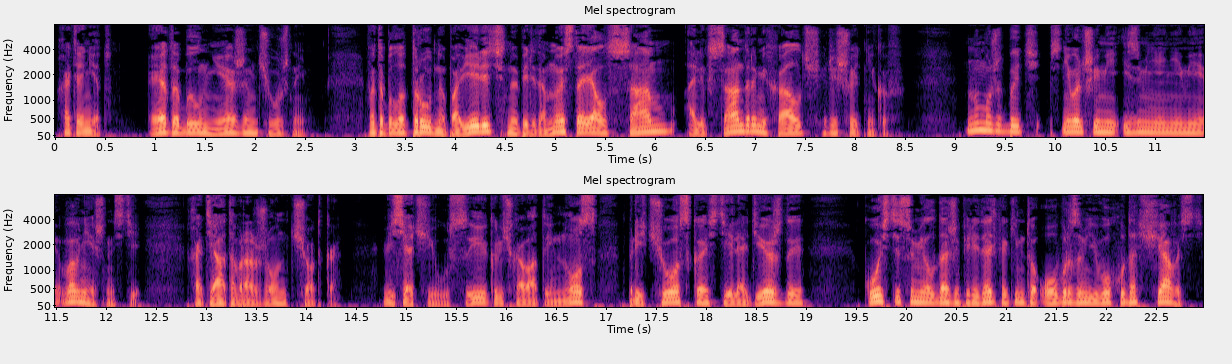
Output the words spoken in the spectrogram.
Хотя нет, это был не жемчужный. В это было трудно поверить, но передо мной стоял сам Александр Михайлович Решетников. Ну, может быть, с небольшими изменениями во внешности, хотя отображен четко. Висячие усы, крючковатый нос, прическа, стиль одежды. Костя сумел даже передать каким-то образом его худощавость.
